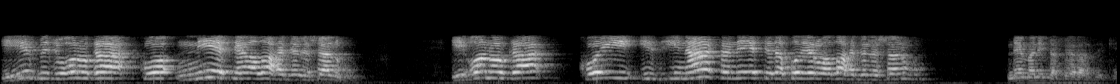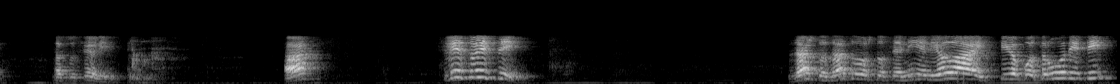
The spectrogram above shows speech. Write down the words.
i između onoga ko nije te Allaha Đelešanu i onoga koji iz inata neće da povjeru Allaha Đelešanu nema nikakve razlike. Da su svi oni isti. A? Svi su isti. Zašto? Zato što se nije ni ovaj htio potruditi,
